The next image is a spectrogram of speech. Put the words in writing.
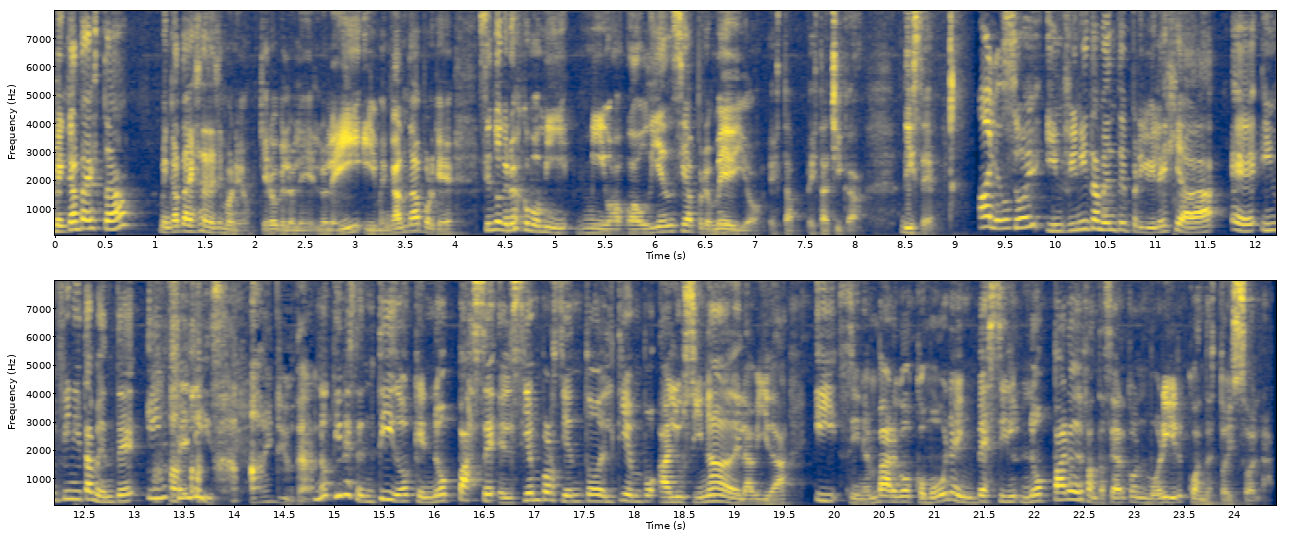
Me encanta esta. Me encanta este testimonio. Quiero que lo, le- lo leí y me encanta porque siento que no es como mi, mi au- audiencia promedio esta, esta chica. Dice, Olu. soy infinitamente privilegiada e infinitamente infeliz. No tiene sentido que no pase el 100% del tiempo alucinada de la vida y, sin embargo, como una imbécil, no paro de fantasear con morir cuando estoy sola.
